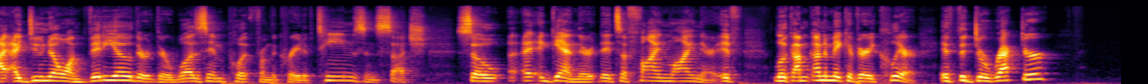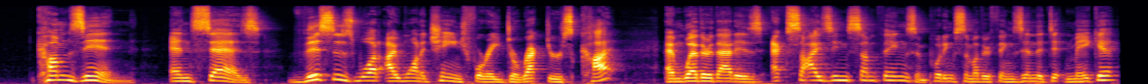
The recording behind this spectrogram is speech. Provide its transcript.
I, I do know on video there, there was input from the creative teams and such. So, again, there it's a fine line there. If look, I'm going to make it very clear. If the director comes in and says, This is what I want to change for a director's cut, and whether that is excising some things and putting some other things in that didn't make it,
